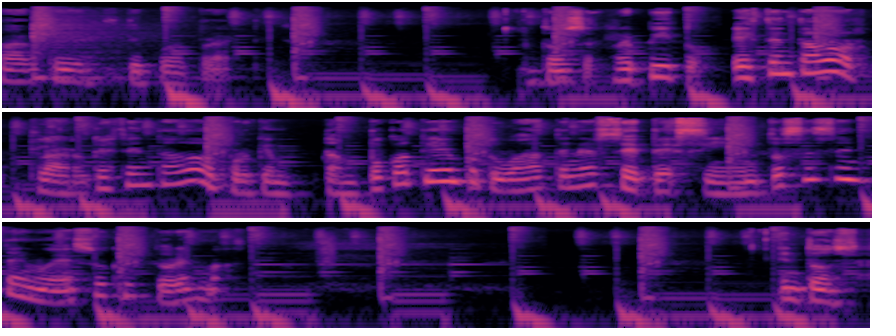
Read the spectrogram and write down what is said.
parte de este tipo de práctica. Entonces, repito, ¿es tentador? Claro que es tentador, porque en tan poco tiempo tú vas a tener 769 suscriptores más. Entonces,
